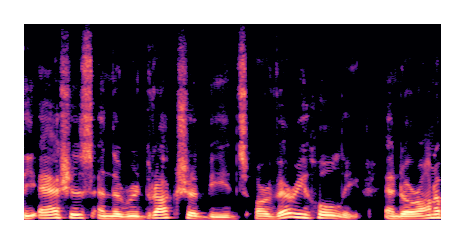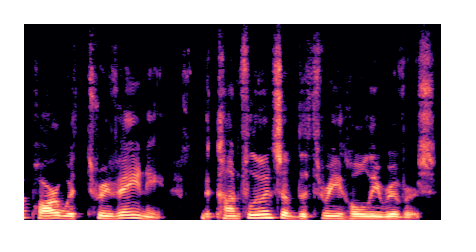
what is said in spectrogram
the ashes and the Rudraksha beads are very holy and are on a par with Triveni, the confluence of the three holy rivers.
